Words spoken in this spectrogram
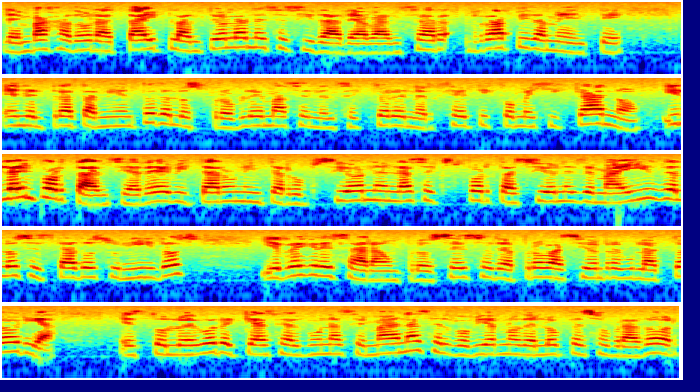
la embajadora Tai planteó la necesidad de avanzar rápidamente en el tratamiento de los problemas en el sector energético mexicano y la importancia de evitar una interrupción en las exportaciones de maíz de los Estados Unidos y regresar a un proceso de aprobación regulatoria. Esto luego de que hace algunas semanas el gobierno de López Obrador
